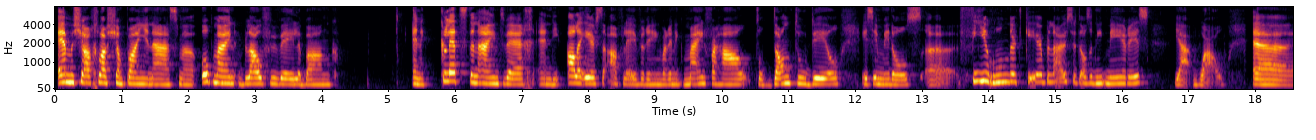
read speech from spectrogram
en mijn glas champagne naast me, op mijn blauw fluwelen bank. En ik kletste een eind weg. En die allereerste aflevering, waarin ik mijn verhaal tot dan toe deel, is inmiddels uh, eh, 400 keer beluisterd, als het niet meer is. Ja, wauw. Uh,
